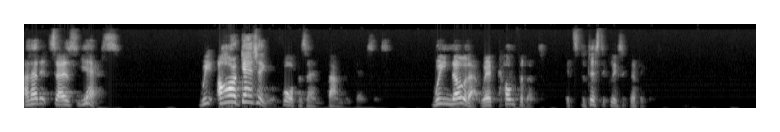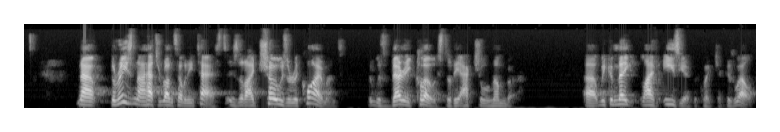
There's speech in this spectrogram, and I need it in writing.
and then it says, yes, we are getting 4% boundary. We know that. We're confident. It's statistically significant. Now, the reason I had to run so many tests is that I chose a requirement that was very close to the actual number. Uh, we can make life easier for QuickCheck as well.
